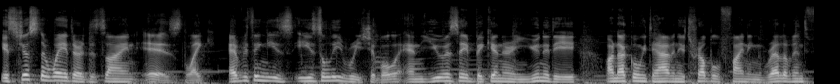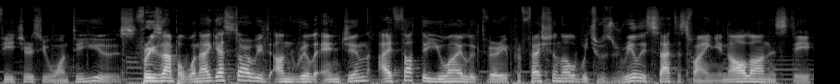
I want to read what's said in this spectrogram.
It's just the way their design is, like everything is easily reachable and you as a beginner in Unity are not going to have any trouble finding relevant features you want to use. For example, when I got started with Unreal Engine, I thought the UI looked very professional, which was really satisfying in all honesty,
